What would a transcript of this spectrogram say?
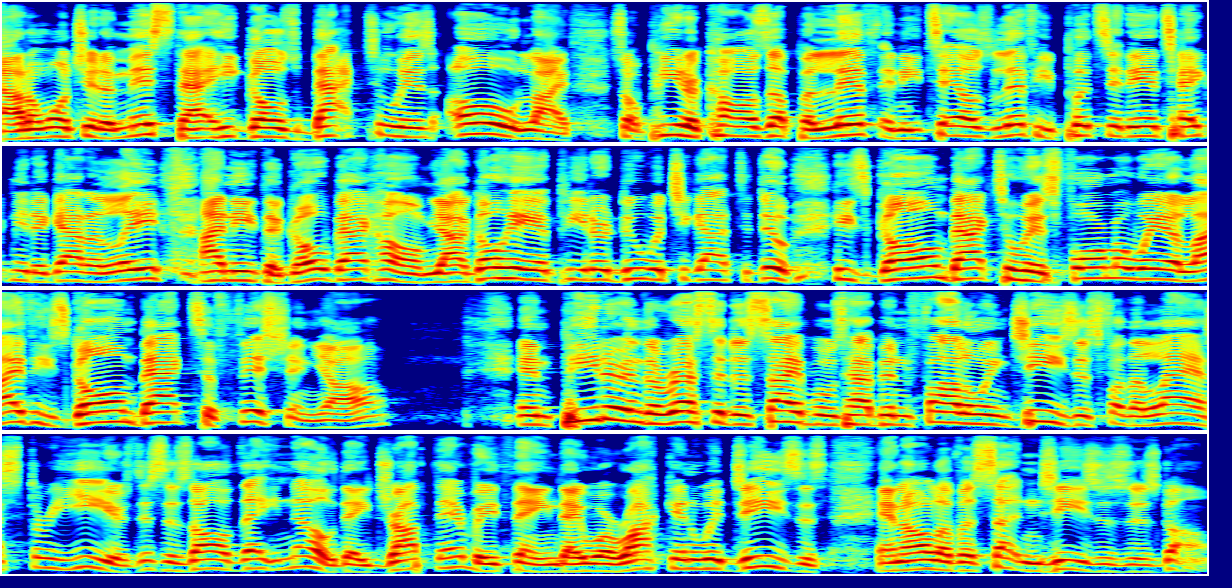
I don't want you to miss that. He goes back to his old life. So Peter calls up a Lyft and he tells Lyft, he puts it in, take me to Galilee. I need to go back home. Y'all go ahead, Peter, do what you got to do. He's gone back to his former way of life. He's gone back to fishing, y'all. And Peter and the rest of the disciples have been following Jesus for the last three years. This is all they know. They dropped everything. They were rocking with Jesus, and all of a sudden, Jesus is gone.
